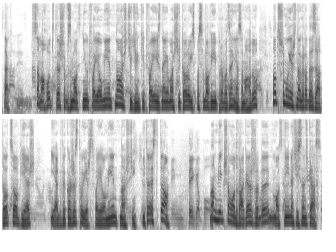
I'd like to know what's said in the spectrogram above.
Tak, samochód też wzmocnił Twoje umiejętności. Dzięki Twojej znajomości toru i sposobowi prowadzenia samochodu otrzymujesz nagrodę za to, co wiesz i jak wykorzystujesz swoje umiejętności. I to jest to. Mam większą odwagę, żeby mocniej nacisnąć gaz.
